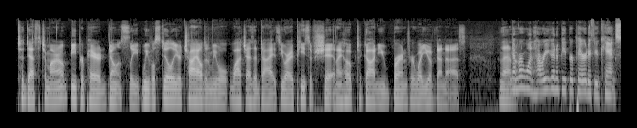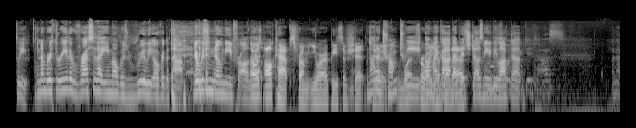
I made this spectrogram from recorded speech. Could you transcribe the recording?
to death tomorrow. Be prepared. Don't sleep. We will steal your child and we will watch as it dies. You are a piece of shit, and I hope to God you burn for what you have done to us. And then Number one, how are you going to be prepared if you can't sleep? And number three, the rest of that email was really over the top. There was no need for all that. Oh, was all caps from "You are a piece of shit." Not to a Trump what- tweet. for oh my god, that to bitch does need to be locked up. You did to us. About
